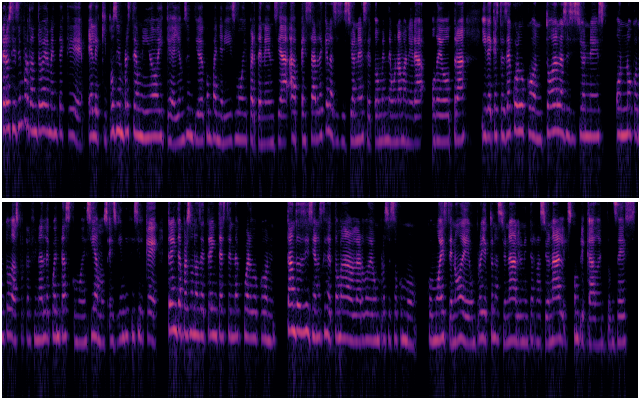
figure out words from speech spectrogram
pero sí es importante, obviamente, que el equipo siempre esté unido y que haya un sentido de compañerismo y pertenencia, a pesar de que las decisiones se tomen de una manera o de otra y de que estés de acuerdo con todas las decisiones o no con todas, porque al final de cuentas, como decíamos, es bien difícil que 30 personas de 30 estén de acuerdo con tantas decisiones que se toman a lo largo de un proceso como, como este, ¿no? De un proyecto nacional y un internacional, es complicado. Entonces,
